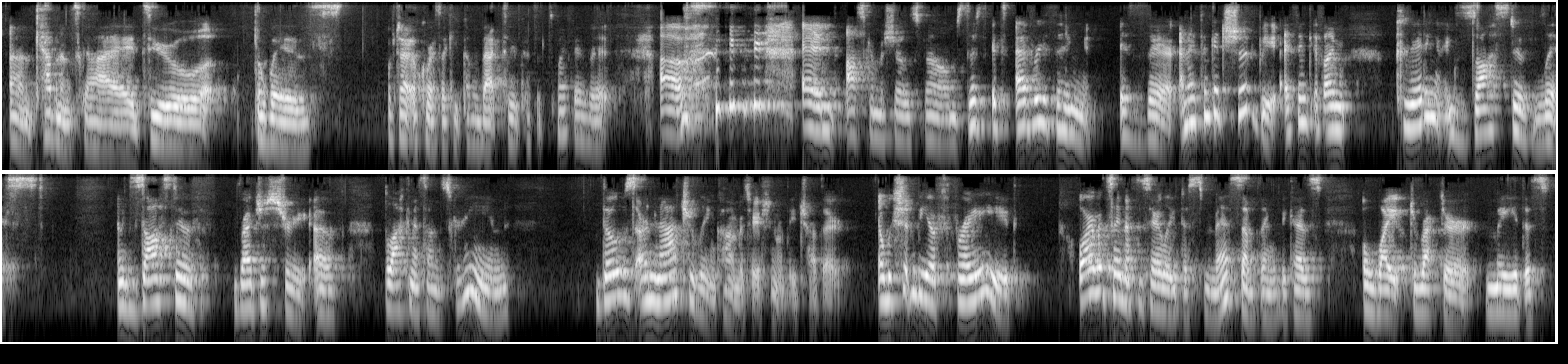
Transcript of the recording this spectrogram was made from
um, Cabin in Sky to The Wiz, which I, of course, I keep coming back to because it's my favorite, um, and Oscar Micheaux's films. There's, it's everything is there, and I think it should be. I think if I'm creating an exhaustive list, an exhaustive registry of blackness on screen, those are naturally in conversation with each other, and we shouldn't be afraid, or I would say necessarily dismiss something because a white director made this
